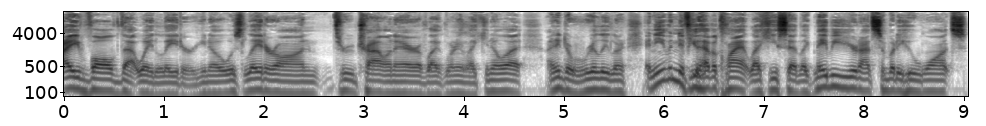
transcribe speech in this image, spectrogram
I evolved that way later. You know, it was later on through trial and error of like learning, like you know what, I need to really learn. And even if you have a client, like he said, like maybe you're not somebody who wants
